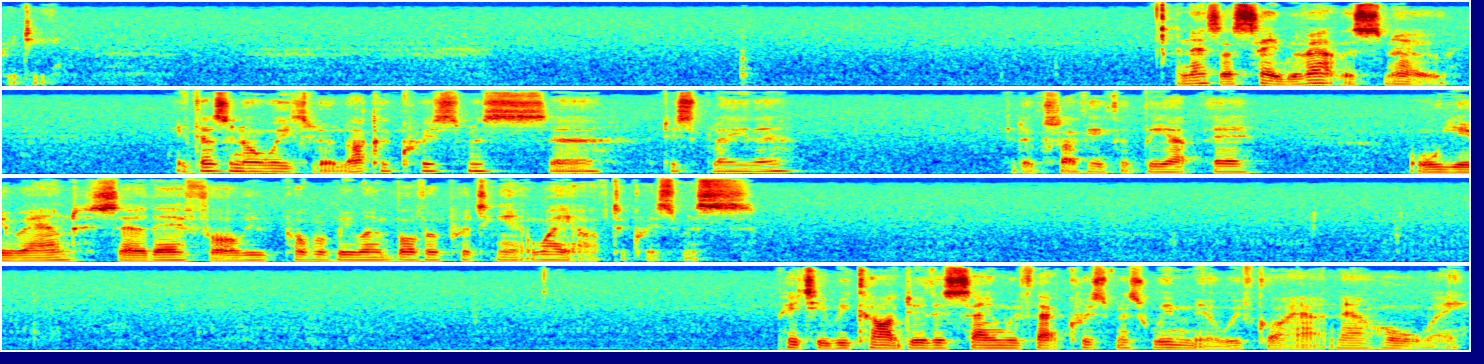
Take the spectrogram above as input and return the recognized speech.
Pretty? And as I say, without the snow, it doesn't always look like a Christmas uh, display there. It looks like it could be up there all year round, so therefore we probably won't bother putting it away after Christmas. Pity we can't do the same with that Christmas windmill we've got out in our hallway.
